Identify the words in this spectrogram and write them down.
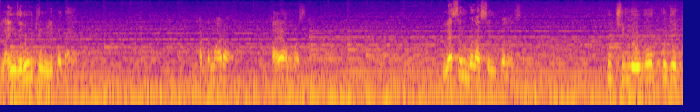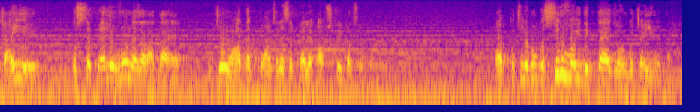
लाइन ज़रूर थी, मुझे पता है। फट मारा, खाया मस्त। लेसन बड़ा सिंपल है सर कुछ लोगों को जो चाहिए, उससे पहले वो नज़र आता है जो वहाँ तक पहुँचने से पहले ऑब्स्टेकल्स होते हैं। और कुछ लोगों को सिर्फ़ वही दिखता है जो उनको चाहिए होता है।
